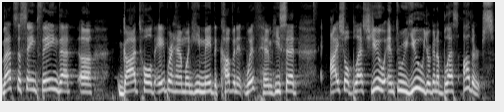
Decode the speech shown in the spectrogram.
That's the same thing that uh, God told Abraham when he made the covenant with him, he said, I shall bless you, and through you, you're going to bless others.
